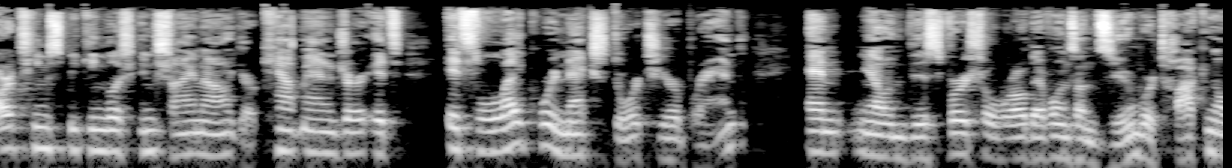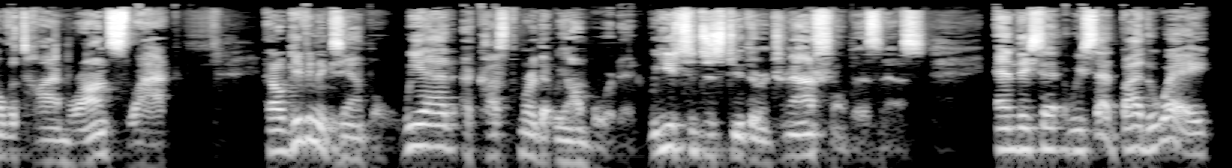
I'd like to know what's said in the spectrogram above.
Our teams speak English in China. Your account manager. It's, it's like we're next door to your brand. And, you know, in this virtual world, everyone's on Zoom. We're talking all the time. We're on Slack. And I'll give you an example. We had a customer that we onboarded. We used to just do their international business. And they said, we said, by the way,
